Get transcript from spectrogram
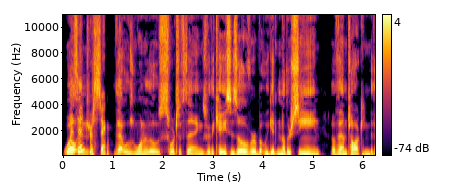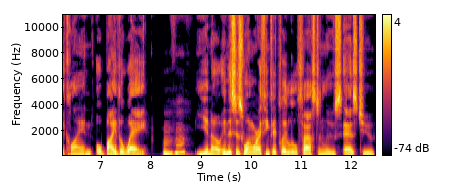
Well, was interesting. That was one of those sorts of things where the case is over, but we get another scene of them talking to the client. And oh, by the way, Mm-hmm. you know, and this is one where I think they played a little fast and loose as to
